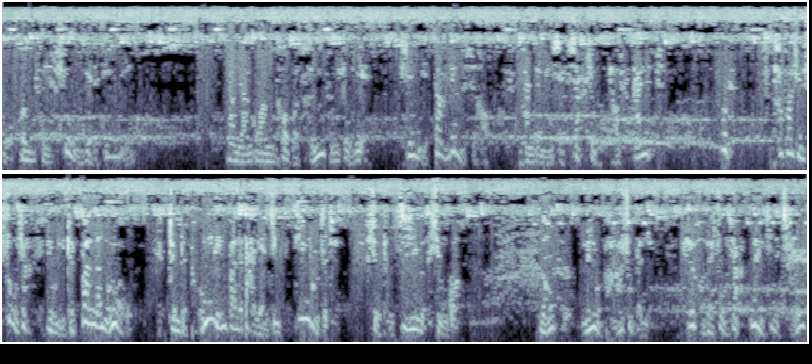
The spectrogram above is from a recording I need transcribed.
有风吹树叶的低鸣。当阳光透过层层树叶，天已大亮的时候，潘德明想下树找点干粮吃。突然，他发现树下有一只斑斓猛虎，睁着铜铃般的大眼睛盯住自己，射出饥饿的凶光。老虎没有爬树的力，只好在树下耐心的潜伏，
